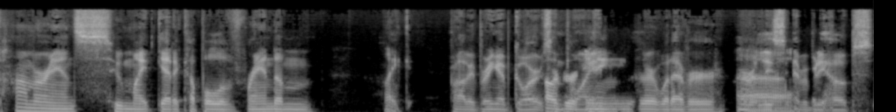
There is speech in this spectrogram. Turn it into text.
Pomeranz, who might get a couple of random like Probably bring up Gore at some point. or whatever. Or at least Uh, everybody hopes.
